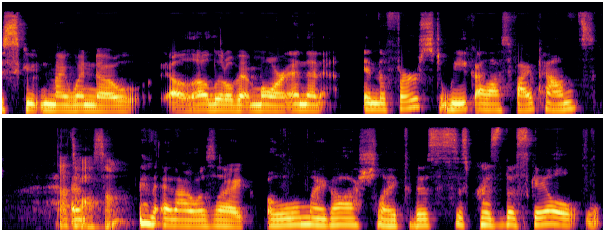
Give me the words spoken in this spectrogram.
scooting my window a, a, little bit more and then in the first week I lost 5 pounds. That's and, awesome. And I was like, oh my gosh, like this is because the scale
